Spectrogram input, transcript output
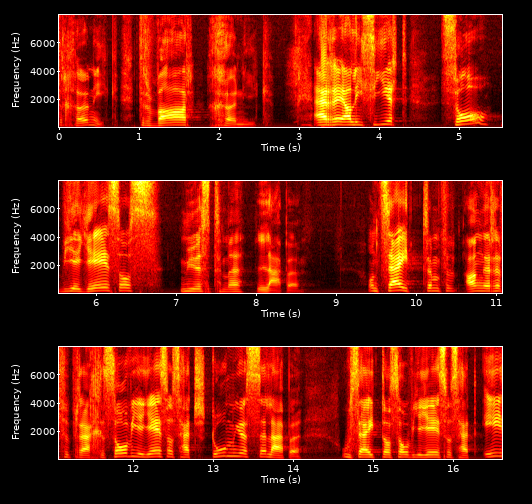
Der König, der wahre König. Er realisiert, so wie Jesus müsste man leben. Und sagt dem anderen Verbrecher, so wie Jesus hättest du müssen leben. Und sagt auch, so wie Jesus hat eh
